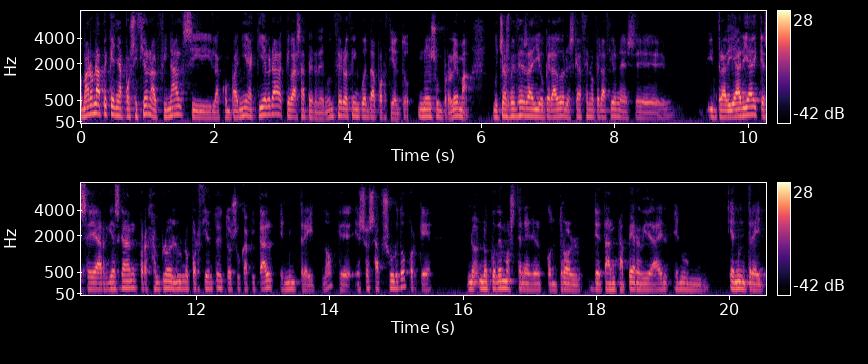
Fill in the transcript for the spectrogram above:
tomar una pequeña posición al final, si la compañía quiebra, ¿qué vas a perder? Un 0,50%. No es un problema. Muchas veces hay operadores que hacen operaciones eh, intradiaria y que se arriesgan, por ejemplo, el 1% de todo su capital en un trade, ¿no? Que eso es absurdo porque no, no podemos tener el control de tanta pérdida en, un, en un trade.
